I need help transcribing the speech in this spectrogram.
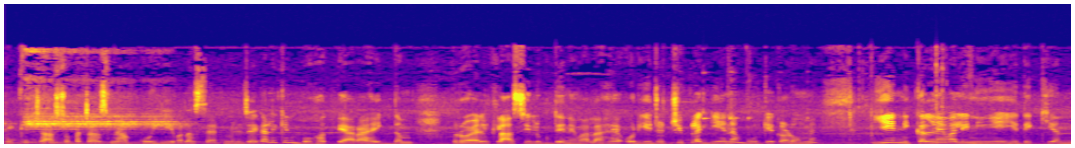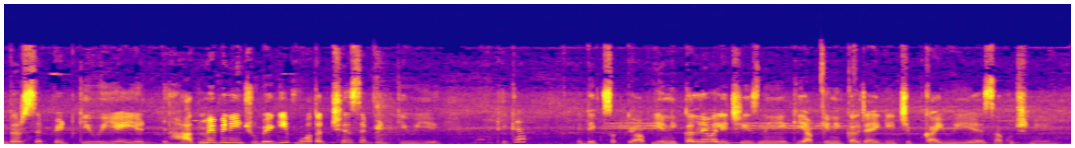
ठीक है, चार सौ पचास में आपको ये वाला सेट मिल जाएगा, लेकिन बहुत प्यारा है, एकदम रॉयल क्लासी लुक देने वाला है। और ये जो चिप लगी है ना बूर के कड़ों में ये निकलने वाली नहीं है, ये देखिए अंदर से फिट की हुई है, ये हाथ में भी नहीं चुभेगी, बहुत अच्छे से फिट की हुई है, ठीक है? ये देख सकते हो आप, ये निकलने वाली चीज़ नहीं है कि आपकी निकल जाएगी, चिपकाई हुई है, ऐसा कुछ नहीं है।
